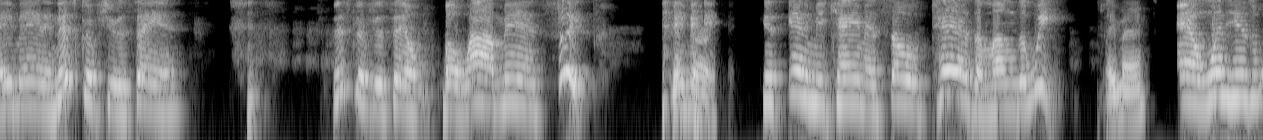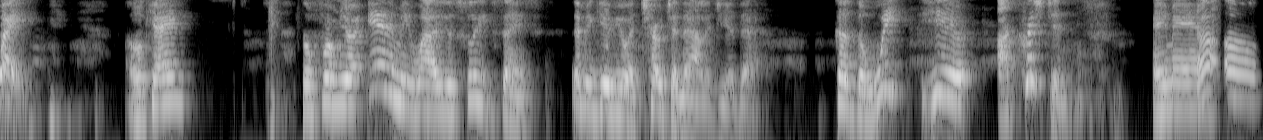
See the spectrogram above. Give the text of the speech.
Amen. And this scripture is saying, this scripture is saying, but while man sleep, Yes, amen, sir. his enemy came and sowed tares among the wheat Amen. and went his way. Okay. So from your enemy while you sleep, saints, let me give you a church analogy of that. Because the weak here are Christians. Amen. Uh oh.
